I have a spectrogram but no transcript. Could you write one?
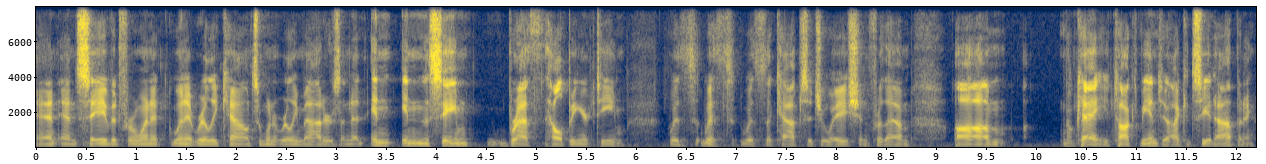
And and save it for when it when it really counts and when it really matters. And in in the same breath, helping your team with with with the cap situation for them. Um, okay, you talked me into it. I could see it happening.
